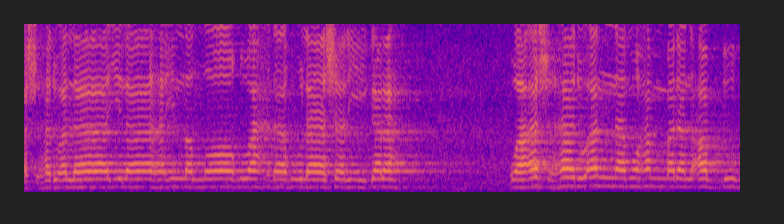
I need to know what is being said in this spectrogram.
أشهد أن لا إله إلا الله وحده لا شريك له وأشهد أن محمدا عبده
